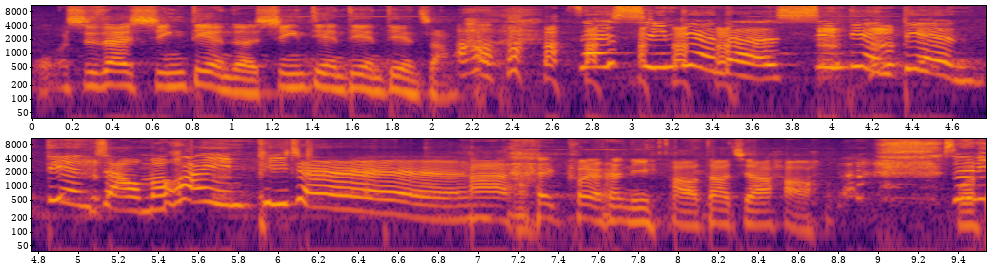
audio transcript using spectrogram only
我是在新店的新店店店长啊，在新店的新店店店长，我们欢迎 Peter。嗨，Claire，你好，大家好。所以你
